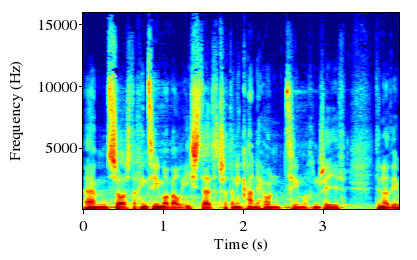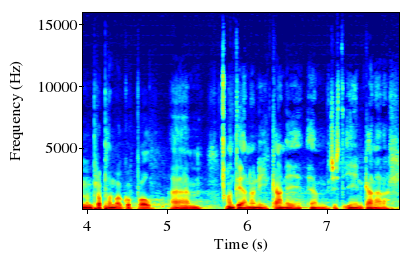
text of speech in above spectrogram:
Um, so, os da chi'n teimlo fel eistedd tra da ni'n canu hwn, teimlwch yn rhydd. dyna ddim yn broblem o gwbl. Um, ond ie, nhw'n ni gannu um, just un gan arall.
